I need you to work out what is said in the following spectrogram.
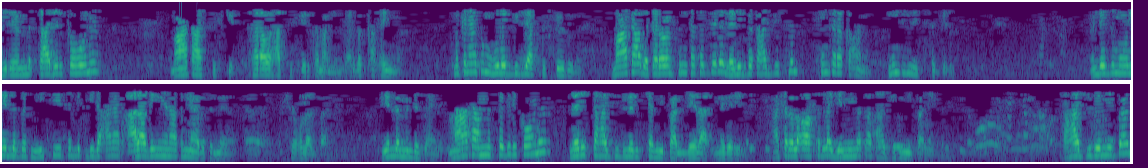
ሄደህ የምታድር ከሆነ ማታ አትስገድ፣ ተራዊህ አትስገድ ከማንም ጋር በቃ ተኛ። ምክንያቱም ሁለት ጊዜ አትስገዱ ነው። ማታ በተራዊህ ስንት ተሰገደ? ሌሊት በተሀጁድ ስንት ስንት ረካዓ ነው? ምንድን ነው የተሰገደው? እንደዚህ መሆን የለበትም። ይቺ ትልቅ ቢድዓ ናት። አላገኘናትም ነው ያሉት ሼኹል አልባኒ። የለም እንደዚህ አይነት ማታ የምትሰግድ ከሆነ ሌሊት ተሀጁድ ለብቻ የሚባል ሌላ ነገር የለም። አሸረል አዋኺር ላይ የሚመጣ ተሀጁድ የሚባል የለም። ተሀጁድ የሚባል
